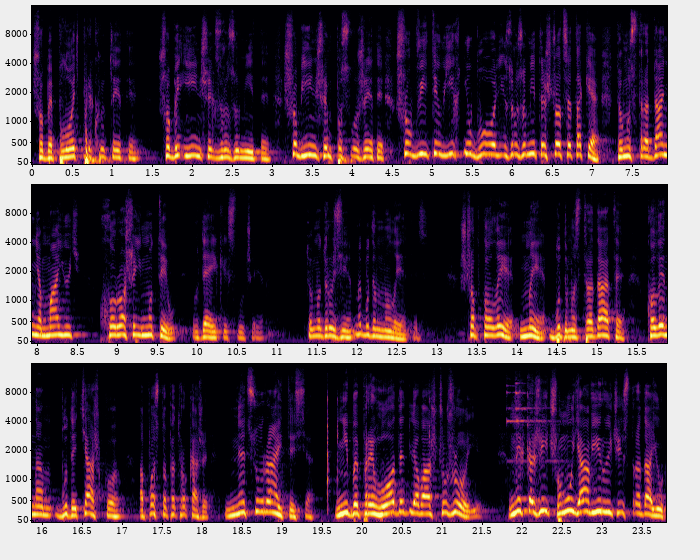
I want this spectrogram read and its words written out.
щоб плоть прикрутити, щоб інших зрозуміти, щоб іншим послужити, щоб війти в їхню боль і зрозуміти, що це таке. Тому страдання мають хороший мотив в деяких случаях. Тому, друзі, ми будемо молитись, щоб коли ми будемо страдати, коли нам буде тяжко, апостол Петро каже: не цурайтеся, ніби пригоди для вас чужої. Не кажіть, чому я віруючий страдаю.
